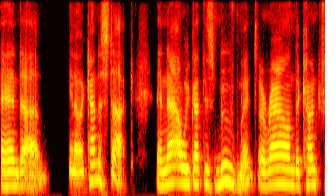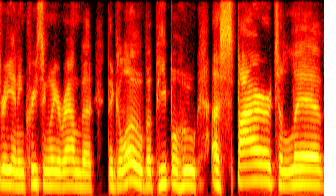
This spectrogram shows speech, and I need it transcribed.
And, uh, you know, it kind of stuck. And now we've got this movement around the country and increasingly around the, the globe of people who aspire to live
